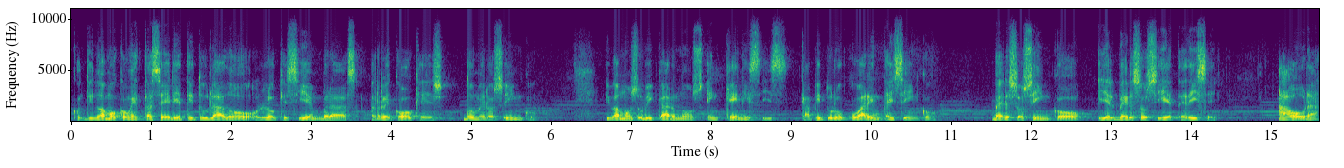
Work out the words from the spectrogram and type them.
Continuamos con esta serie titulado Lo que siembras, recoges, número 5. Y vamos a ubicarnos en Génesis capítulo 45, verso 5 y el verso 7 dice, Ahora,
